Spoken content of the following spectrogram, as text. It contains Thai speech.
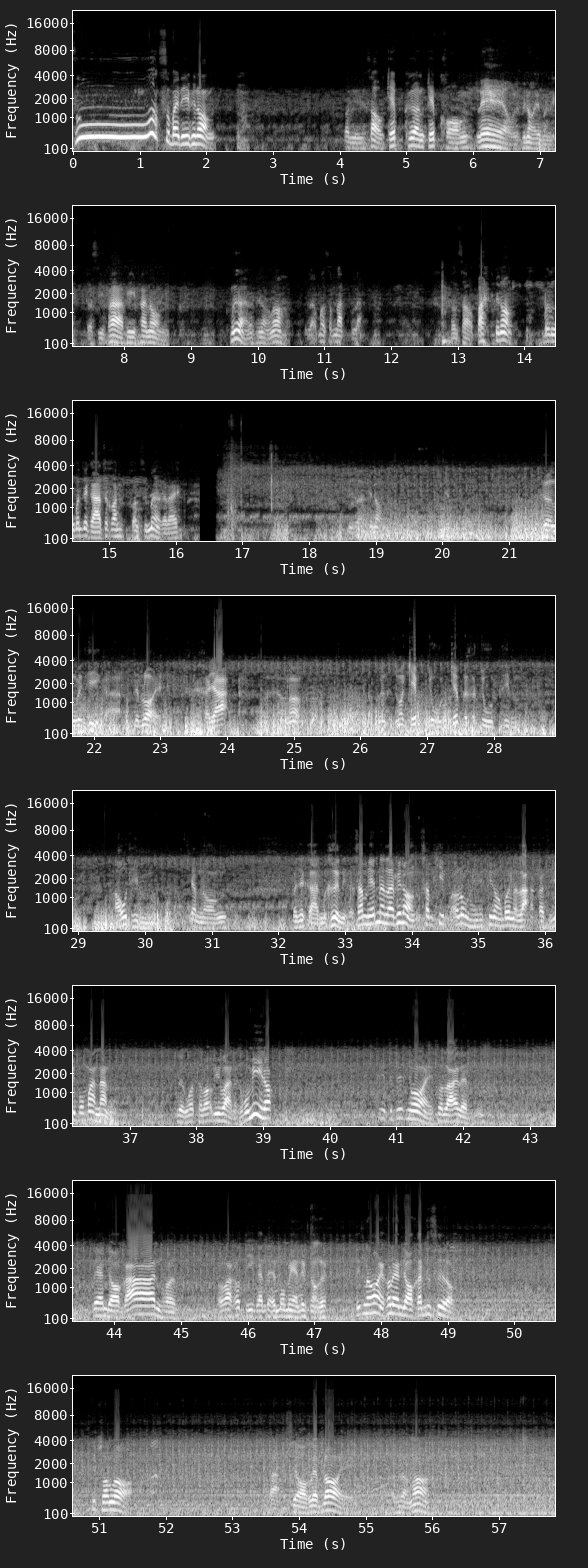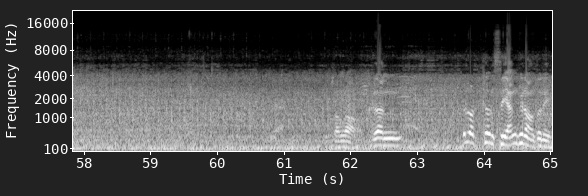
สู้สบายดีพี่น้องตอนนี้เศร้าเก็บเครื่องเก็บของแล้วเลยพี่น้องไอ้บันนี้ก็สีผ้าพี่ผ้าน้อง เมื่อนะพี่น้องเนาะแล้วเมื่อสำนักละตอนเสาไปพี่น้องเบิ่งบรรยากาศซะก่อนก่อนสิเมื่อก็ได้นี่ละพี่น้องเครื่องไว้ที่ก็เรียบร้อย ขยะพี่น้องเนาะ เพิ่นก็สิมาเก็บจูดเก็บแล้วก็จูดทิมเผาทิมแก้มหนอง บรรยากาศเมื่อคืนนี่ก็ซ้ำเห็นนั่นแหละพี่น้องซ้ำคลิปเอาลงให้พี่น้องเบิ่งนั่นละก็สิอยู่ประมาณนั้นเรื่องว่าทะเลาะวิวาทก็บ่มีดอกนี่จะเล็กน้อยส่วนหลายเลยเล่นหยอกกันเพราะเพราะว่าเขาตีกันแต่โมเมนต์นี่พี่น้องเลยเล็กน้อย เขาเล่นหยอกกันซื่อๆดอก12ล้อก็สิออกเรียบร้อยพี่น้องเนาะ สองล้อเครื่องเป็นรถเครื่องเสียงพี่น้องตัวนี้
